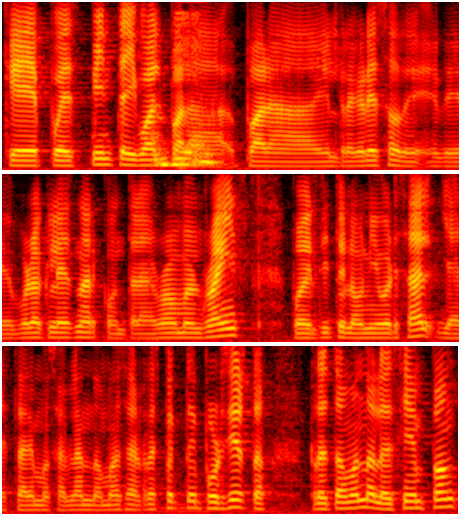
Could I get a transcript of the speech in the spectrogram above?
que pues pinta igual para, para el regreso de, de Brock Lesnar contra Roman Reigns por el título universal. Ya estaremos hablando más al respecto. Y por cierto, retomando lo de CM Punk,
